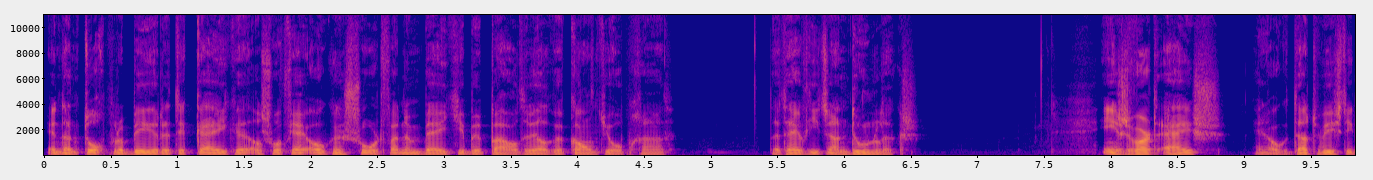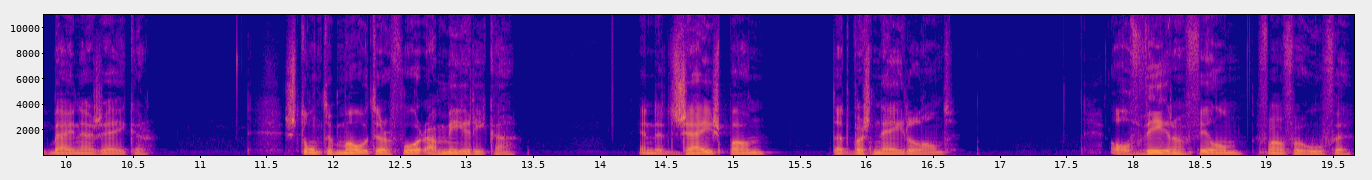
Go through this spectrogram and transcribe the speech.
En dan toch proberen te kijken alsof jij ook een soort van een beetje bepaalt welke kant je op gaat. Dat heeft iets aandoenlijks. In zwart ijs, en ook dat wist ik bijna zeker, stond de motor voor Amerika. En het zijspan, dat was Nederland. Alweer een film van Verhoeven,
